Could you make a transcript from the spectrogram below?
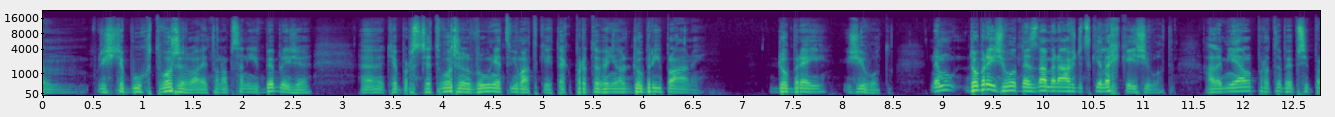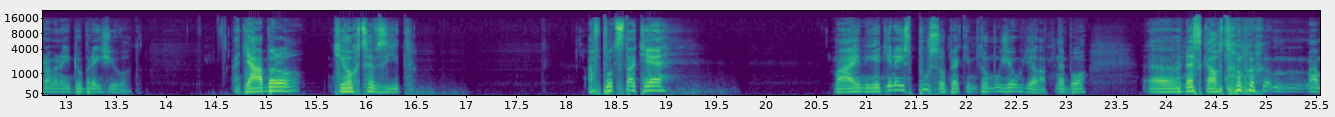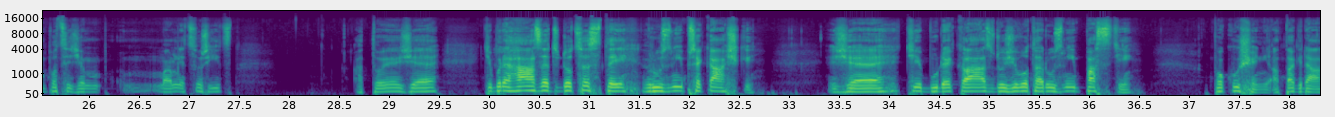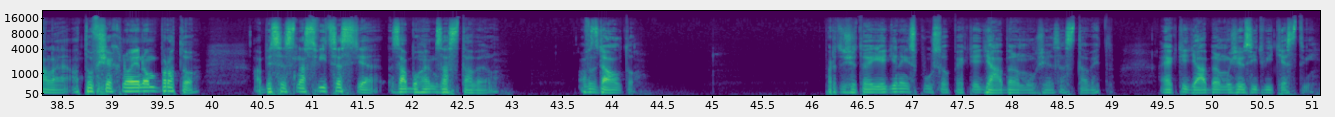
um, když tě Bůh tvořil, a je to napsané v Bibli, že uh, tě prostě tvořil v lůně tvý matky, tak pro tebe měl dobrý plány. Dobrý život. Dobrý život neznamená vždycky lehký život, ale měl pro tebe připravený dobrý život. A ďábel ti ho chce vzít. A v podstatě má jen jediný způsob, jakým to může udělat. Nebo uh, dneska o tom mám pocit, že mám něco říct. A to je, že ti bude házet do cesty různé překážky. Že ti bude klást do života různé pasti, pokušení a tak dále. A to všechno jenom proto, aby ses na své cestě za Bohem zastavil a vzdal to. Protože to je jediný způsob, jak tě ďábel může zastavit a jak ti ďábel může vzít vítězství.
